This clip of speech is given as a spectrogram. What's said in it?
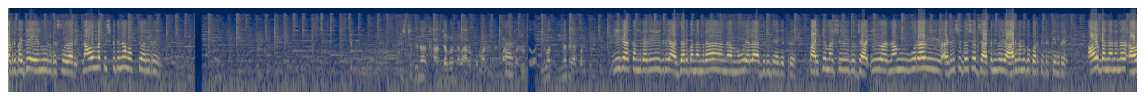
ಅದ್ರ ಬಗ್ಗೆ ಏನು ಇಲ್ರಿ ಸುಳ್ಳರಿ. ನಾವು ಮತ್ತಿಷ್ಟು ಇಷ್ಟ ದಿನ ಹೋಗ್ತೀವಲ್ರಿ. ದಿನ ಅಜ್ಜಗಳ ಮೇಲೆ ಆರೋಪ ಇವತ್ತು ಈಗ ಯಾಕೆ ಬಂತು ಈಗ ಯಾಕಂದ್ರ ರೀ ಈಗ ರೀ ಅಜ್ಜಾರ್ ಬಂದಂದ್ರ ನಮ್ ಊರೆಲ್ಲ ಅಭಿವೃದ್ಧಿ ಆಗೈತ್ರಿ. ಪಾಲ್ಕೆ ಮಾಡಿಸಿ ಈಗ ಜಾ ಈಗ ನಮ್ ಊರಾಗ ಈ ಅಡವಿ ಸಿದ್ದೇಶ್ವರ ಜಾತ್ರೆ ಅಂದ್ರೆ ಯಾರಿಗ ಅನ್ನೋದು ಗೊತ್ತಿದ್ರಿಕಿಲ್ರಿ ಅವ್ರ ಬಂದಾನ ಅವ್ರ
